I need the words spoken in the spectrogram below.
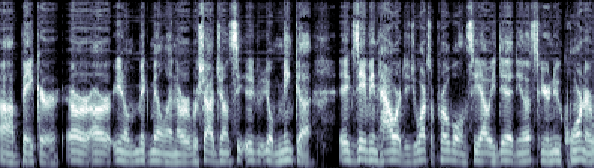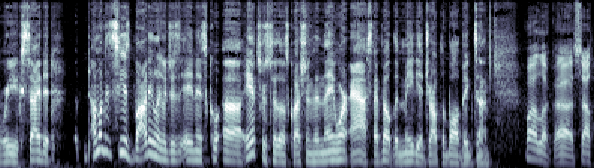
uh, Baker or, or you know McMillan or Reshad Jones, you know Minkah, Xavier Howard. Did you watch a Pro Bowl and see how he did? You know that's your new corner. Were you excited? I wanted to see his body languages in his uh, answers to those questions, and they weren't asked. I felt the media dropped the ball big time. Well, look, uh, South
